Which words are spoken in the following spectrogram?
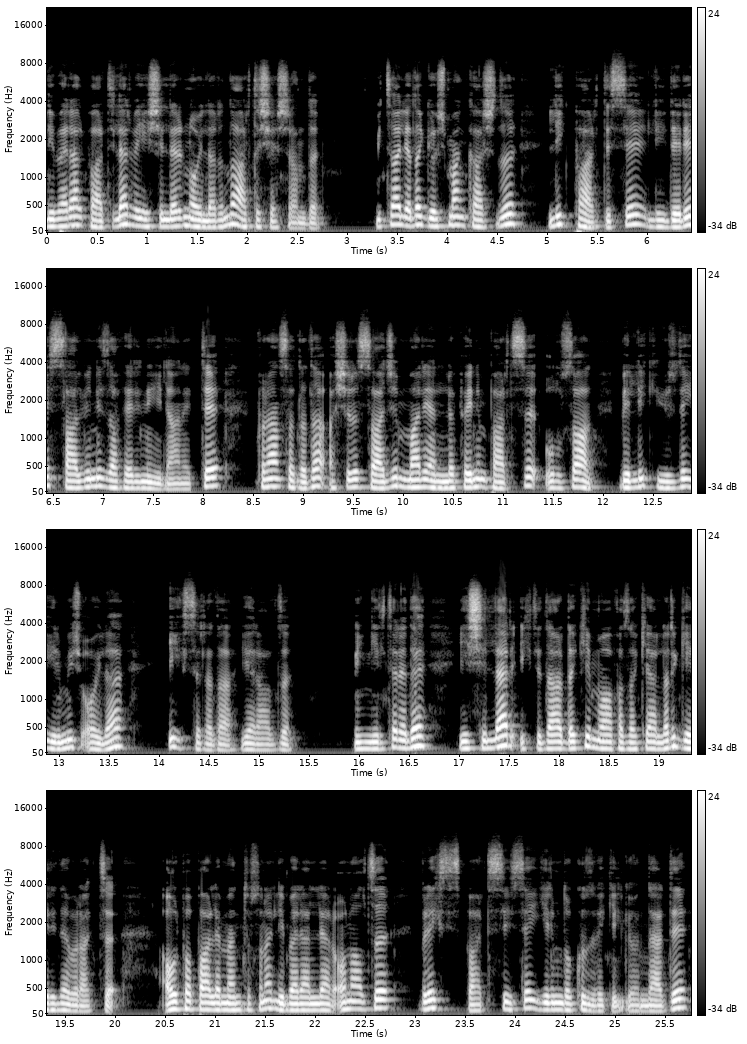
liberal partiler ve yeşillerin oylarında artış yaşandı. İtalya'da göçmen karşıtı Lig Partisi lideri Salvini zaferini ilan etti. Fransa'da da aşırı sağcı Marine Le Pen'in partisi Ulusal Birlik %23 oyla ilk sırada yer aldı. İngiltere'de Yeşiller iktidardaki muhafazakarları geride bıraktı. Avrupa Parlamentosu'na liberaller 16, Brexit Partisi ise 29 vekil gönderdi.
